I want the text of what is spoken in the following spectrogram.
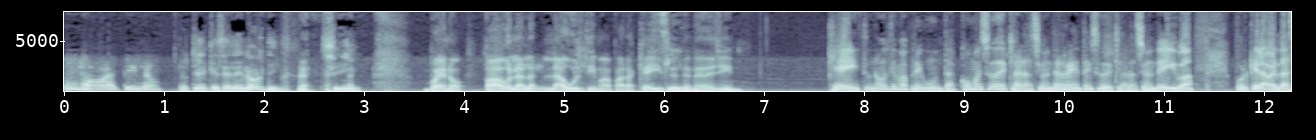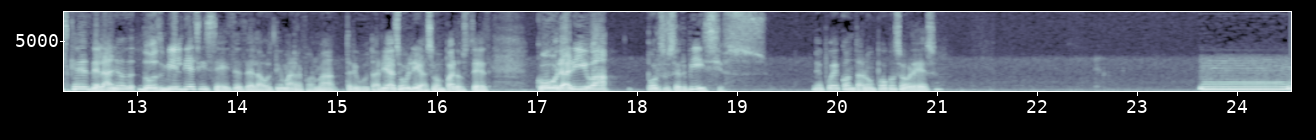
no, así no. No tiene que ser en orden. Sí. Bueno, Paola, Sí. la, la última para Kate Sí. desde Medellín. Kate, una última pregunta. ¿Cómo es su declaración de renta y su declaración de IVA? Porque la verdad es que desde el año 2016, desde la última reforma tributaria, es obligación para usted cobrar IVA por sus servicios. ¿Me puede contar un poco sobre eso? Mm,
